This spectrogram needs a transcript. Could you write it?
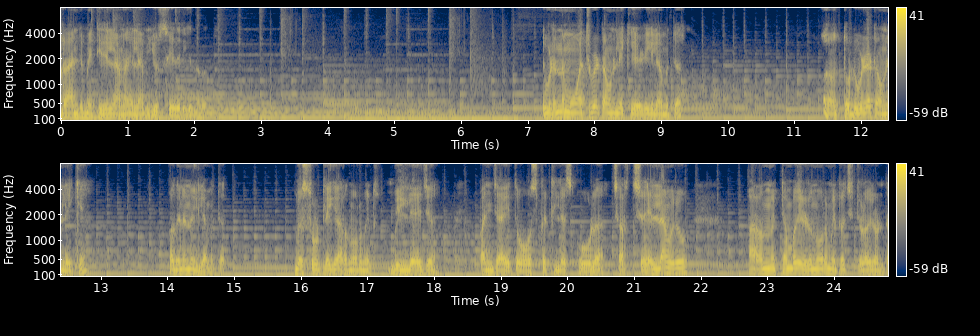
ബ്രാൻഡ് മെറ്റീരിയലാണ് എല്ലാം യൂസ് ചെയ്തിരിക്കുന്നത്. ഇവിടുന്ന് മൂവാറ്റുപുഴ ടൗണിലേക്ക് ഏഴ് കിലോമീറ്റർ തൊടുപുഴ ടൗണിലേക്ക് പതിനൊന്ന് കിലോമീറ്റർ ബസ് റൂട്ടിലേക്ക് അറുന്നൂറ് metre village panchayat hospital school church എല്ലാം ഒരു അറുന്നൂറ്റമ്പത് എഴുന്നൂറ് മീറ്റർ ചുറ്റളവിലുണ്ട്.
